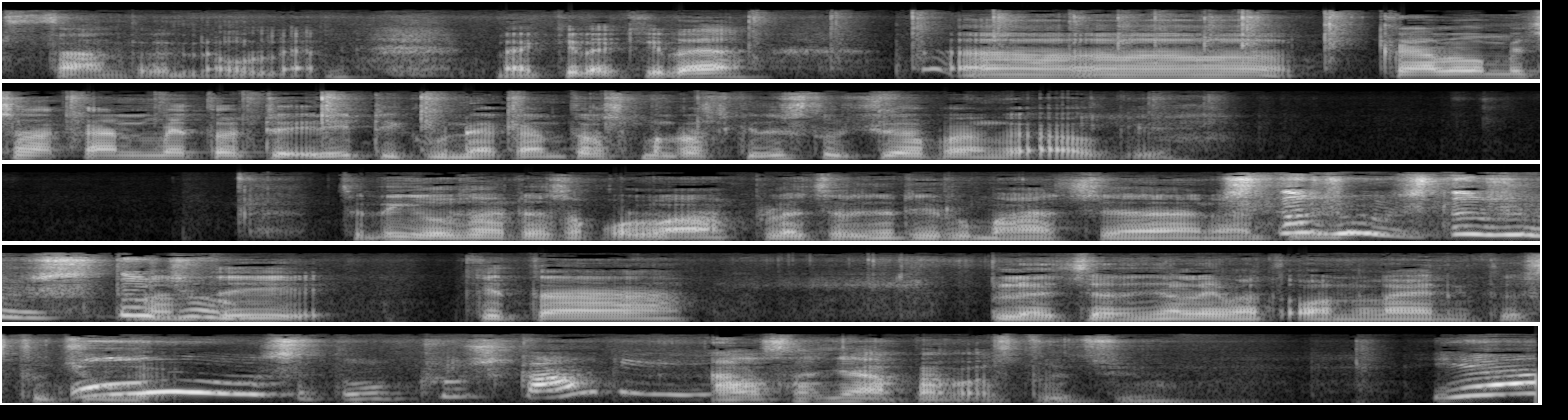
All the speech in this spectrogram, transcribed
pesantren online. Nah kira-kira eh, kalau misalkan metode ini digunakan terus menerus gitu setuju apa enggak Oke? Jadi nggak usah ada sekolah, belajarnya di rumah aja. Nanti Setuju, setuju, setuju. nanti kita belajarnya lewat online gitu. Setuju? Oh, setuju sekali. Alasannya apa kok setuju? Ya,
